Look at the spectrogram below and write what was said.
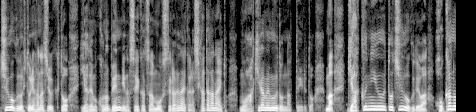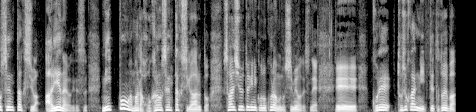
中国の人に話を聞くと、いやでもこの便利な生活はもう捨てられないから仕方がないと。もう諦めムードになっていると。まあ逆に言うと中国では他の選択肢はありえないわけです。日本はまだ他の選択肢があると。最終的にこのコラムの締めはですね、えー、これ図書館に行って例えば、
